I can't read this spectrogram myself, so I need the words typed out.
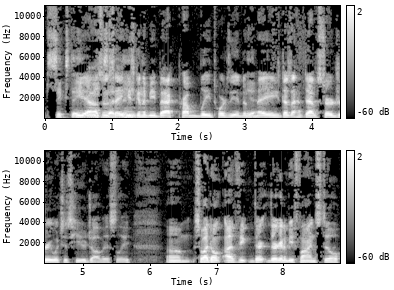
six to eight. Yeah, I was going to say he's going to be back probably towards the end of Yeah. May. He doesn't have to have surgery, which is huge, obviously. Um, so I don't. I think they're they're going to be fine still.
